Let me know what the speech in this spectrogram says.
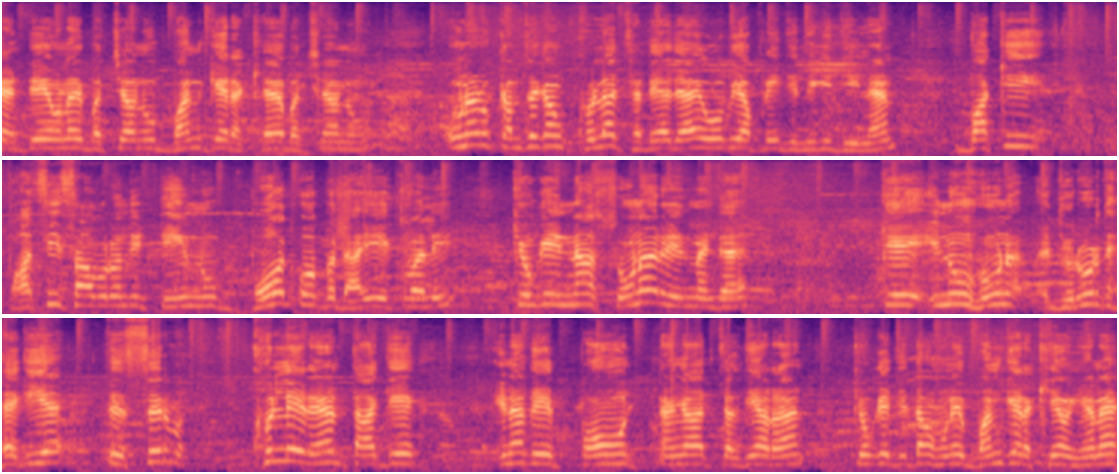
ਘੰਟੇ ਉਹਨਾਂ ਦੇ ਬੱਚਿਆਂ ਨੂੰ ਬੰਨ ਕੇ ਰੱਖਿਆ ਹੈ, ਬੱਚਿਆਂ ਨੂੰ। ਉਹਨਾਂ ਨੂੰ ਕਮ ਸੇ ਕਮ ਖੁੱਲਾ ਛੱਡਿਆ ਜਾਏ, ਉਹ ਵੀ ਆਪਣੀ ਜ਼ਿੰਦਗੀ ਜੀ ਲੈਣ। ਬਾਕੀ ਪਾਸੀ ਸਾਹਿਬ ਉਹਨਾਂ ਦੀ ਟੀਮ ਨੂੰ ਬਹੁਤ ਬਹੁਤ ਵਧਾਈ ਇੱਕ ਵਾਰੀ, ਕਿਉਂਕਿ ਇੰਨਾ ਸੋਹਣਾ ਅਰੇਂਜਮੈਂਟ ਹੈ। ਕਿ ਇਹਨੂੰ ਹੁਣ ਜ਼ਰੂਰਤ ਹੈਗੀ ਹੈ ਤੇ ਸਿਰਫ ਖੁੱਲੇ ਰਹਿਣ ਤਾਂ ਕਿ ਇਹਨਾਂ ਦੇ ਪੌਂ ਟੰਗਾ ਚਲਦੀਆਂ ਰਹਿਣ, ਕਿਉਂਕਿ ਜਿੱਦਾਂ ਹੁਣੇ ਬੰਨ ਕੇ ਰੱਖੀਆਂ ਹੋਈਆਂ ਨੇ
